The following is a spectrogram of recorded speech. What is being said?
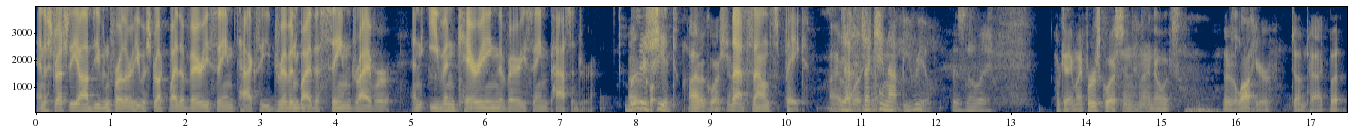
And to stretch the odds even further, he was struck by the very same taxi, driven by the same driver, and even carrying the very same passenger. Bullshit. I have a question. That sounds fake. I have a That's, question. that cannot be real. There's no way. Okay, my first question, and I know it's there's a lot here to unpack, but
